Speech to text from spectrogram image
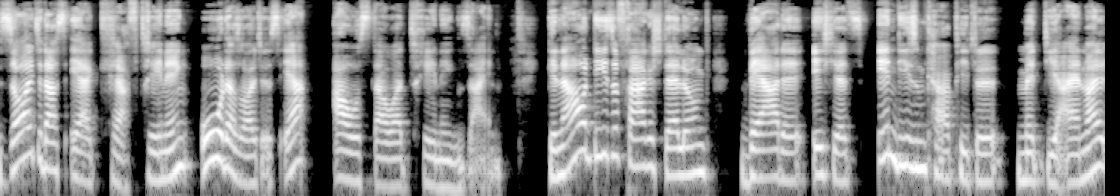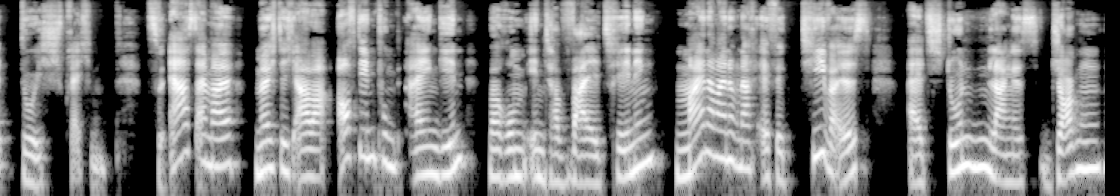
Sollte das eher Krafttraining oder sollte es eher Ausdauertraining sein? Genau diese Fragestellung werde ich jetzt in diesem Kapitel mit dir einmal durchsprechen. Zuerst einmal möchte ich aber auf den Punkt eingehen, warum Intervalltraining meiner Meinung nach effektiver ist als stundenlanges Joggen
